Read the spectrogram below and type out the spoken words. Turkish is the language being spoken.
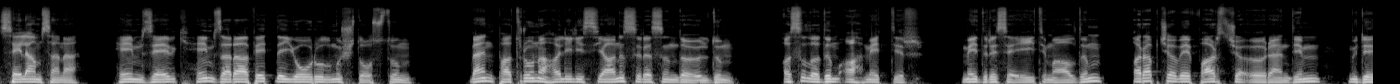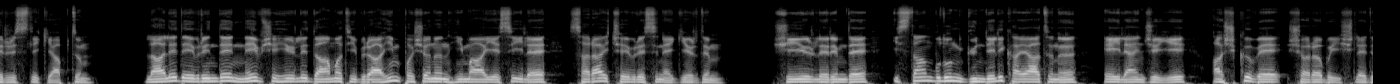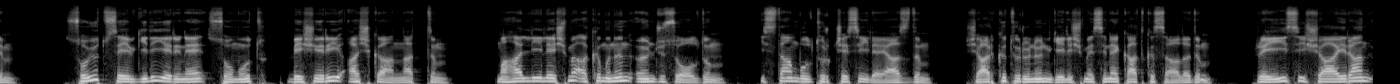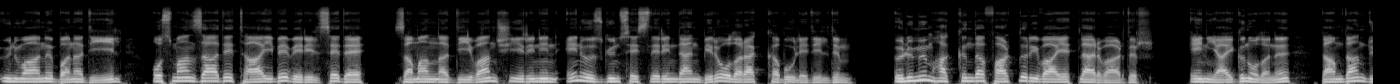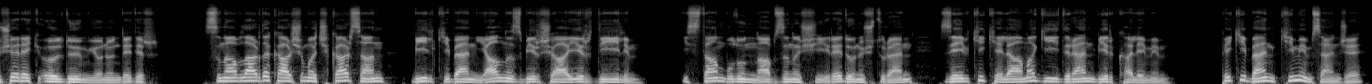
Selam sana. Hem zevk hem zarafetle yoğrulmuş dostum. Ben patrona Halil isyanı sırasında öldüm. Asıl adım Ahmet'tir. Medrese eğitimi aldım, Arapça ve Farsça öğrendim, müderrislik yaptım. Lale devrinde Nevşehirli damat İbrahim Paşa'nın himayesiyle saray çevresine girdim. Şiirlerimde İstanbul'un gündelik hayatını, eğlenceyi, aşkı ve şarabı işledim. Soyut sevgili yerine somut, beşeri aşkı anlattım. Mahallileşme akımının öncüsü oldum. İstanbul Türkçesiyle yazdım. Şarkı türünün gelişmesine katkı sağladım. Reisi şairan ünvanı bana değil, Osmanzade Taib'e verilse de zamanla divan şiirinin en özgün seslerinden biri olarak kabul edildim. Ölümüm hakkında farklı rivayetler vardır. En yaygın olanı damdan düşerek öldüğüm yönündedir. Sınavlarda karşıma çıkarsan bil ki ben yalnız bir şair değilim. İstanbul'un nabzını şiire dönüştüren, zevki kelama giydiren bir kalemim. Peki ben kimim sence?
